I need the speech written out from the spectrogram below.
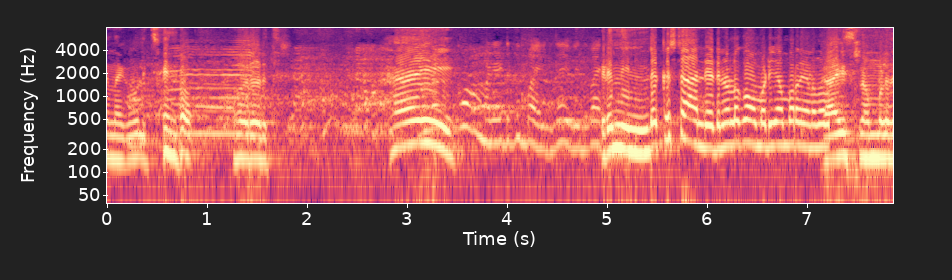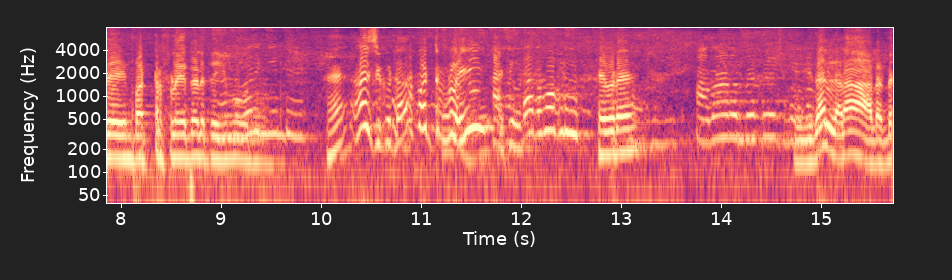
എന്നൊക്കെ വിളിച്ചു കഴിഞ്ഞോ ഓരോരുത്തർ ഹായ് എടി നിന്റെ ഒക്കെ സ്റ്റാൻഡേർഡിനുള്ള കോമഡി ഞാൻ പറയണത്. ഗൈസ് നമ്മളിത് ബട്ടർഫ്ലൈയുടെ അടുത്തേക്ക് ഏഹ് ആശിക്കുട്ട ബട്ടർഫ്ലൈ എവിടെ? ഇതല്ലടാ ആടണ്ട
